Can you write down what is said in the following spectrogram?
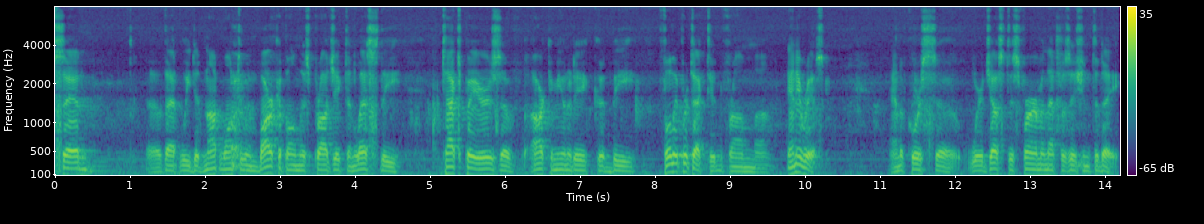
have said uh, that we did not want to embark upon this project unless the taxpayers of our community could be fully protected from uh, any risk. And of course, uh, we're just as firm in that position today.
